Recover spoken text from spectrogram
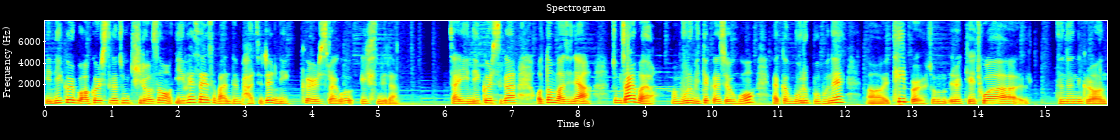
이 니컬 버거스가 좀 길어서 이 회사에서 만든 바지를 니컬스라고 읽습니다. 자, 이 니컬스가 어떤 바지냐? 좀 짧아요. 어, 무릎 밑에까지 오고 약간 무릎 부분에 어, 테이프 좀 이렇게 좋아 드는 그런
